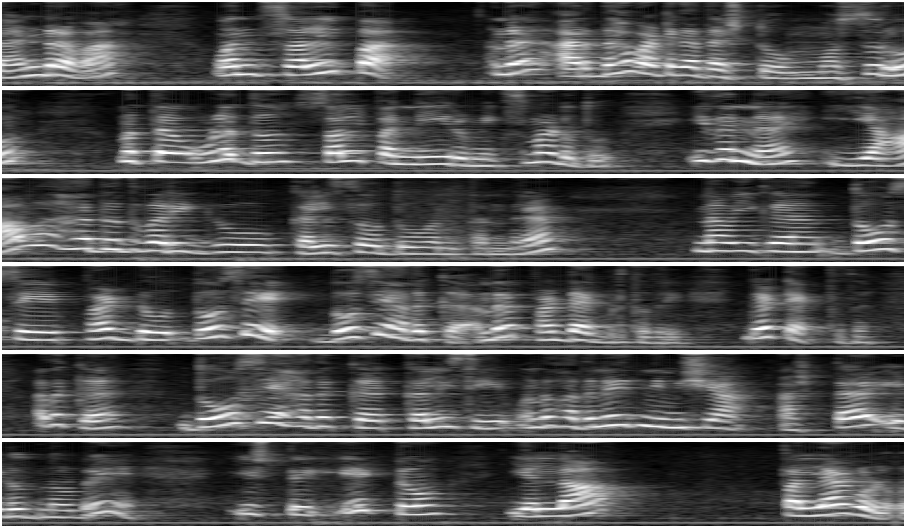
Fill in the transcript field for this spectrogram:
ಸಣ್ಣ ರವ, ಒಂದು ಸ್ವಲ್ಪ ಅಂದ್ರೆ ಅರ್ಧ ವಾಟಗದಷ್ಟು ಮೊಸರು ಮತ್ತು ಉಳಿದು ಸ್ವಲ್ಪ ನೀರು ಮಿಕ್ಸ್ ಮಾಡೋದು. ಇದನ್ನು ಯಾವ ಹದದವರೆಗೂ ಕಲಿಸೋದು ಅಂತಂದ್ರೆ ನಾವೀಗ ದೋಸೆ, ಪಡ್ಡು, ದೋಸೆ ದೋಸೆ ಹದಕ್ಕೆ ಅಂದ್ರೆ ಪಡ್ಡು ಆಗ್ಬಿಡ್ತದ್ರಿ, ಗಟ್ಟಿ ಆಗ್ತದೆ. ಅದಕ್ಕೆ ದೋಸೆ ಹದಕ್ಕೆ ಕಲಿಸಿ ಒಂದು ಹದಿನೈದು ನಿಮಿಷ ಅಷ್ಟ ಇಡೋದು ನೋಡ್ರಿ. ಇಷ್ಟು ಇಟ್ಟು ಎಲ್ಲ ಪಲ್ಯಗಳು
